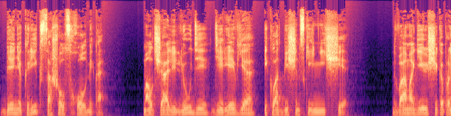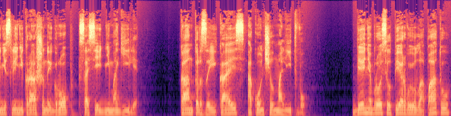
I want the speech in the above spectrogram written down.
Беня Крик сошел с холмика. Молчали люди, деревья и кладбищенские нищие – Два могильщика пронесли некрашенный гроб к соседней могиле. Кантор, заикаясь, окончил молитву. Беня бросил первую лопату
